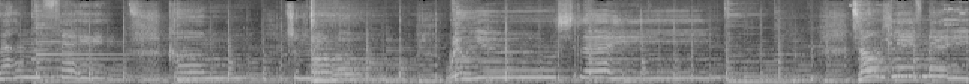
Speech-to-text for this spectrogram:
and fades. come tomorrow. Will you stay? Don't leave me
